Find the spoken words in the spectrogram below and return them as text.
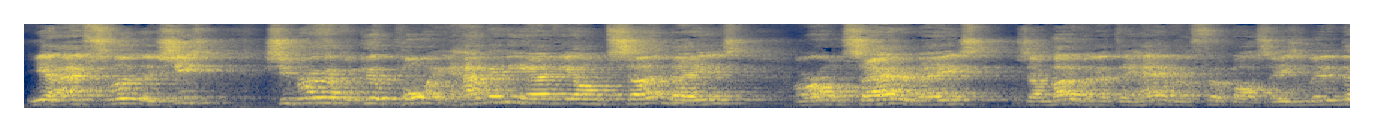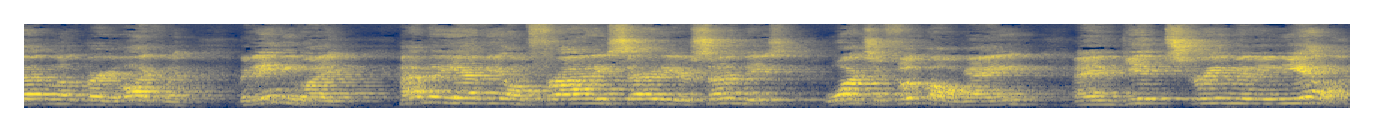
Yeah, absolutely. She she brought up a good point. How many of you on Sundays or on Saturdays, which I'm hoping that they have in the football season, but it doesn't look very likely. But anyway, how many of you on Friday, Saturday, or Sundays watch a football game and get screaming and yelling?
